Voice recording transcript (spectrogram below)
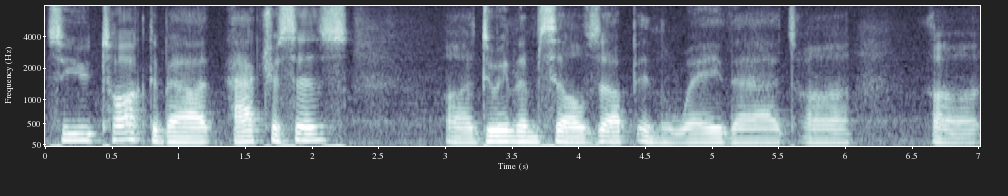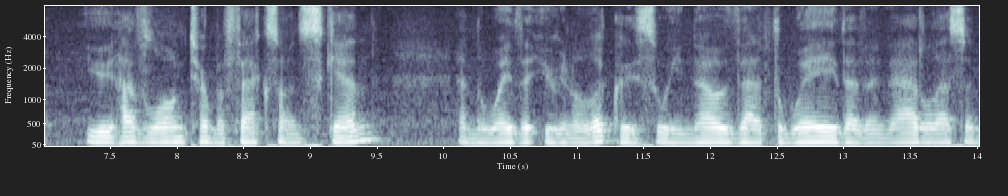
So you talked about actresses uh, doing themselves up in the way that uh, uh, you have long-term effects on skin and the way that you're going to look. Because we know that the way that an adolescent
